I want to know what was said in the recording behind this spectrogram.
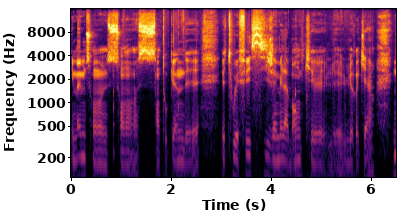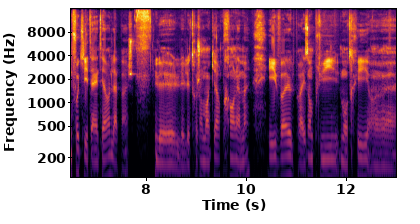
et même son, son, son token de, de, tout effet si jamais la banque euh, le, requiert. Une fois qu'il est à l'intérieur de la page, le, le, le trojan bancaire prend la main et va par exemple lui montrer un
